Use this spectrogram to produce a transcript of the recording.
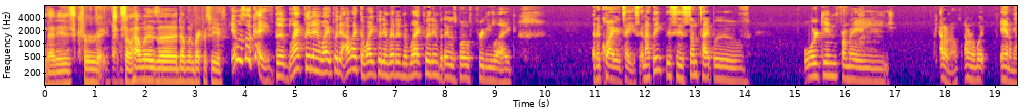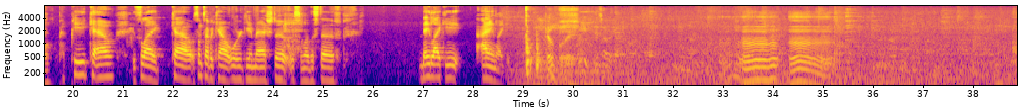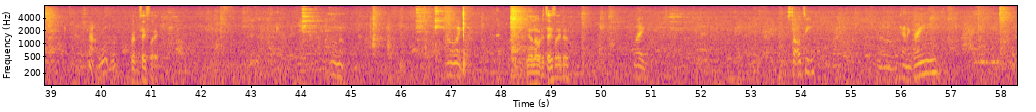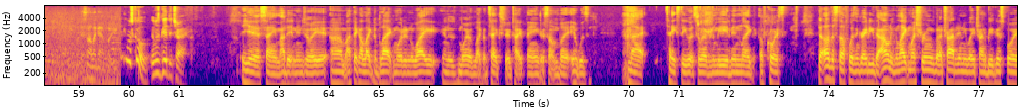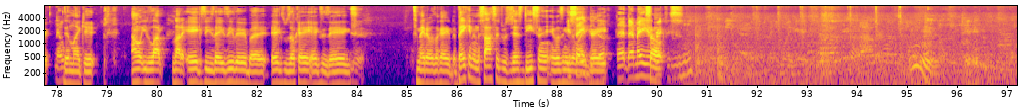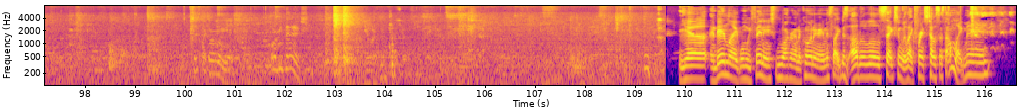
That is correct. So, how was uh, Dublin breakfast for you? It was okay. The black pudding and white pudding. I like the white pudding better than the black pudding, but they was both pretty like an acquired taste. And I think this is some type of organ from a I don't know. I don't know what animal. P- Pig, cow. It's like cow, some type of cow organ mashed up with some other stuff. They like it. I ain't like it. Go for it. Mm-mm. What it taste like? I don't know. I don't like it. You don't know what it tastes like though? Like salty, um, kind of grainy. That's all I got for you. It was cool. It was good to try. Yeah, same. I didn't enjoy it. Um, I think I liked the black more than the white, and it was more of like a texture type thing or something. But it was not tasty whatsoever to me. And then, like, of course, the other stuff wasn't great either. I don't even like mushrooms, but I tried it anyway, trying to be a good sport. Nope. Didn't like it. I don't eat a lot, a lot of eggs these days either. But eggs was okay. Eggs is eggs. Yeah. Tomato was okay. The bacon and the sausage was just decent. It wasn't It even like great. it. That that made it So- breakfast. Tastes like um, corned beef hash. Yeah, and then like when we finish, we walk around the corner and it's like this other little section with like French toast and stuff. I'm like, man.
